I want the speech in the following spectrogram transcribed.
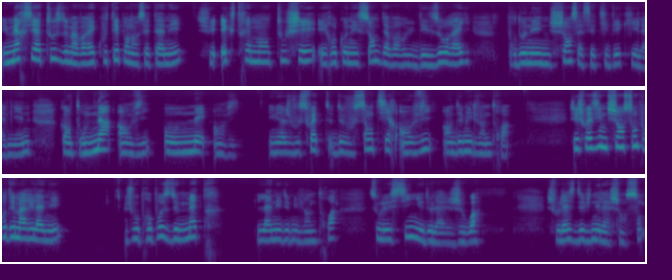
Et merci à tous de m'avoir écouté pendant cette année. Je suis extrêmement touchée et reconnaissante d'avoir eu des oreilles pour donner une chance à cette idée qui est la mienne. Quand on a envie, on est envie eh bien, je vous souhaite de vous sentir en vie en 2023. J'ai choisi une chanson pour démarrer l'année. Je vous propose de mettre l'année 2023 sous le signe de la joie. Je vous laisse deviner la chanson.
